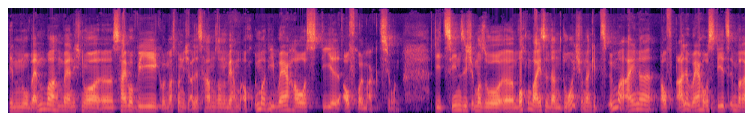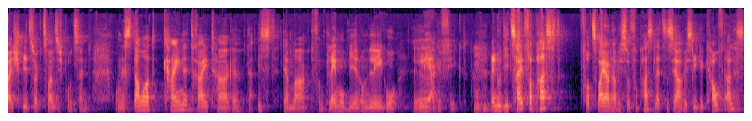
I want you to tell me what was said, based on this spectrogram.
Im November haben wir ja nicht nur äh, Cyber Week und was wir nicht alles haben, sondern wir haben auch immer die Warehouse-Deal-Aufräumaktion. Die ziehen sich immer so äh, wochenweise dann durch und dann gibt es immer eine auf alle Warehouse-Deals im Bereich Spielzeug 20%. Und es dauert keine drei Tage, da ist der Markt von Playmobil und Lego leergefegt. Wenn du die Zeit verpasst, vor zwei Jahren habe ich so verpasst, letztes Jahr habe ich sie gekauft, alles.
